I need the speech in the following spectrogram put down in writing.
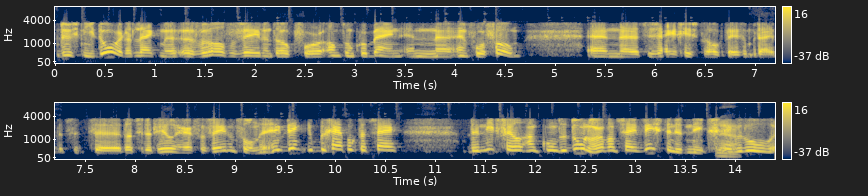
dus niet door. Dat lijkt me uh, vooral vervelend ook voor Anton Corbijn en, uh, en voor Foam. En uh, ze zeiden gisteren ook tegen mij dat, het, dat ze dat heel erg vervelend vonden. En ik, denk, ik begrijp ook dat zij er niet veel aan konden doen hoor, want zij wisten het niet. Ik bedoel,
